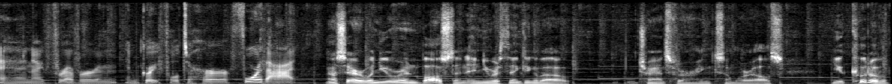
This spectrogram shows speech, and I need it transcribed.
And I forever am, am grateful to her for that. Now, Sarah, when you were in Boston and you were thinking about transferring somewhere else, you could have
